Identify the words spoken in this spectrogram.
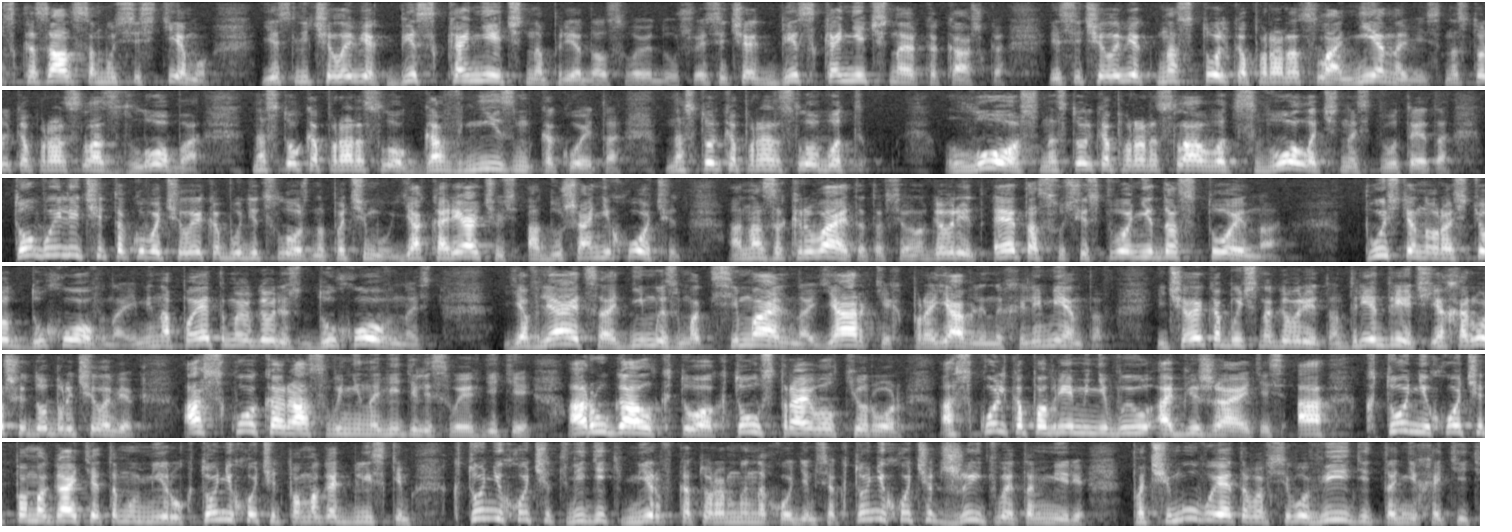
сказал саму систему если человек бесконечно предал свою душу если человек бесконечная какашка если человек настолько проросла ненависть настолько проросла злоба настолько проросло говнизм какой-то настолько проросло вот ложь настолько проросла вот сволочность вот это то вылечить такого человека будет сложно. Почему? Я корячусь а душа не хочет. Она закрывает это все она говорит это существо недостойно Пусть оно растет духовно. Именно поэтому я говорю, духовность является одним из максимально ярких проявленных элементов. И человек обычно говорит, Андрей Андреевич, я хороший, добрый человек. А сколько раз вы ненавидели своих детей? А ругал кто? Кто устраивал террор? А сколько по времени вы обижаетесь? А кто не хочет помогать этому миру? Кто не хочет помогать близким? Кто не хочет видеть мир, в котором мы находимся? Кто не хочет жить в этом мире? Почему вы этого всего видеть-то не хотите?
